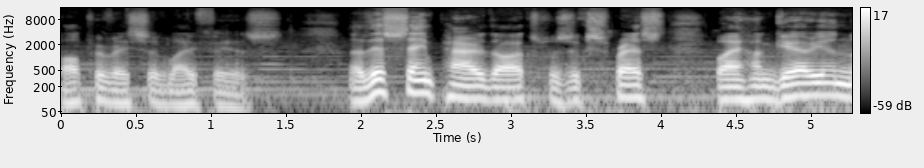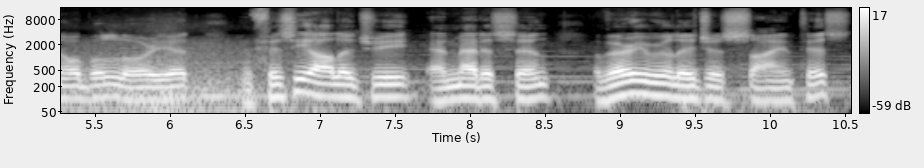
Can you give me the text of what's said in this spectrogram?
all pervasive life is. Now, this same paradox was expressed by Hungarian Nobel laureate in physiology and medicine, a very religious scientist,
